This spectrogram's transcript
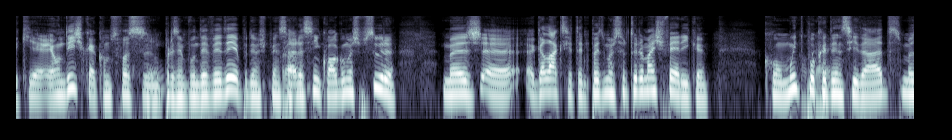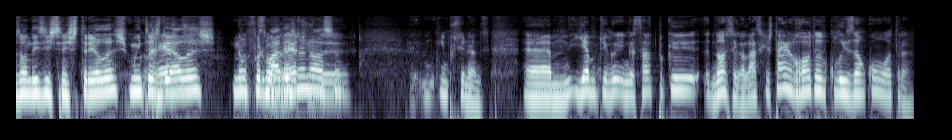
aqui é, é um disco, é como se fosse, Sim. por exemplo, um DVD, podemos pensar Pronto. assim, com alguma espessura. Mas eh, a galáxia tem depois uma estrutura mais esférica, com muito Ok. pouca densidade, mas onde existem estrelas, muitas Restos, delas não formadas na nossa. de- Impressionante. Ahm, e é muito engra- engraçado porque a nossa galáxia está em rota de colisão com outra.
